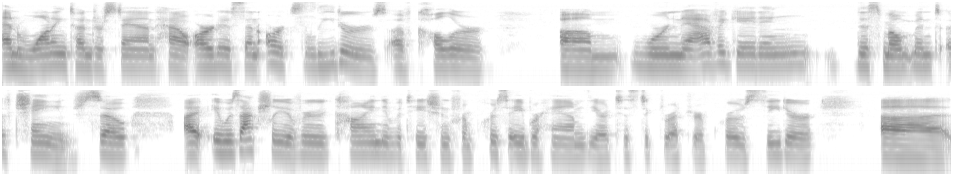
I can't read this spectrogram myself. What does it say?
and wanting to understand how artists and arts leaders of color um, were navigating this moment of change. So I, it was actually a very kind invitation from Chris Abraham, the artistic director of Crow's Theater, uh,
